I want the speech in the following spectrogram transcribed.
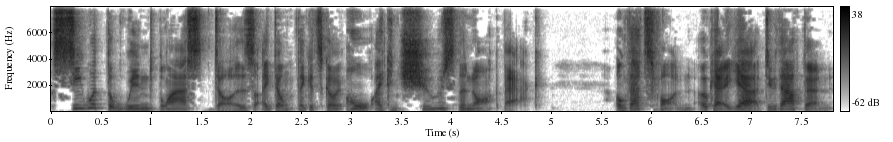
See what the wind blast does. I don't think it's going. Oh, I can choose the knockback. Oh, that's fun. Okay, yeah, do that then.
